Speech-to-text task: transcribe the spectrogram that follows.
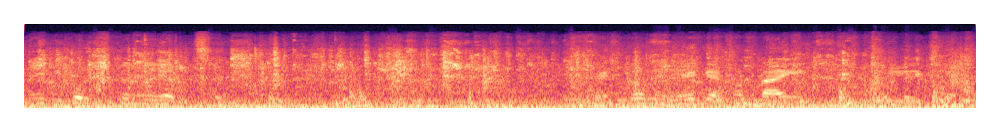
মেঘ পরিষ্কার হয়ে যাচ্ছে। একদম মেঘ এখন নাই বললেই চলে।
